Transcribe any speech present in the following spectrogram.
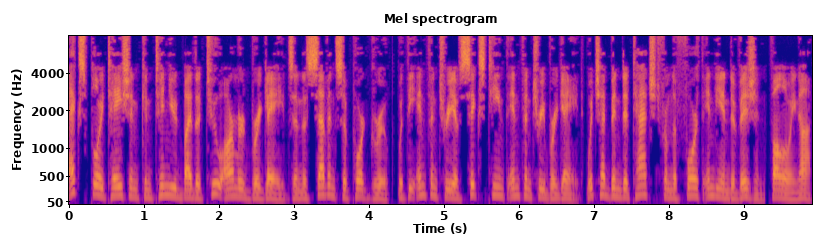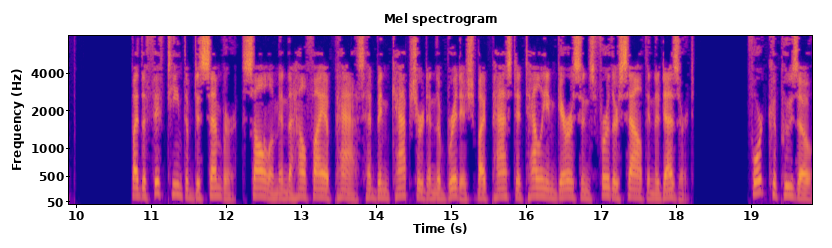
Exploitation continued by the two armoured brigades and the 7th Support Group, with the infantry of 16th Infantry Brigade which had been detached from the 4th Indian Division following up. By 15 December, Sollum and the Halfaya Pass had been captured and the British bypassed Italian garrisons further south in the desert. Fort Capuzzo,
